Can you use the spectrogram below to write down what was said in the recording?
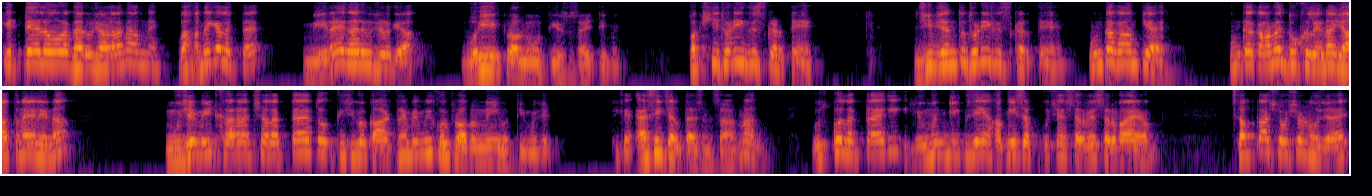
कितने लोगों का घर उजाड़ा ना हमने। हमें क्या लगता है? मेरा ही घर उजड़ गया। वही एक प्रॉब्लम होती है सोसाइटी में। पक्षी थोड़ी एग्जिस्ट करते हैं। जीव जंतु थोड़ी एग्जिस्ट करते हैं। उनका काम क्या है? उनका काम है दुख लेना, यातनाएँ लेना। मुझे मीट खाना अच्छा लगता है तो किसी को काटने में भी कोई प्रॉब्लम नहीं होती मुझे। ठीक है? ऐसे ही चलता है संसार ना। उसको लगता है कि ह्यूमन बींग्स हैं, हम ही सब कुछ है, सर्वे सर्वा है हम। सबका शोषण हो जाए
